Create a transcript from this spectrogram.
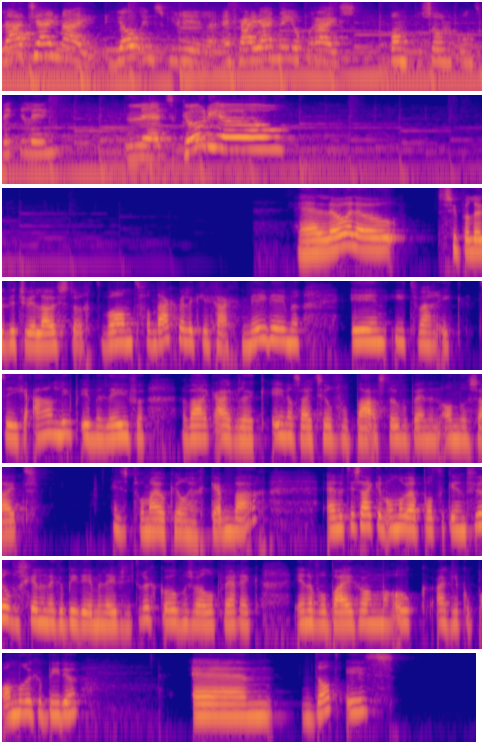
Laat jij mij jou inspireren en ga jij mee op reis van persoonlijke ontwikkeling? Let's go Dio! Hallo, hallo. Super leuk dat je weer luistert. Want vandaag wil ik je graag meenemen in iets waar ik tegenaan liep in mijn leven. En waar ik eigenlijk enerzijds heel verbaasd over ben en anderzijds is het voor mij ook heel herkenbaar. En het is eigenlijk een onderwerp wat ik in veel verschillende gebieden in mijn leven zie terugkomen. Zowel op werk, in de voorbijgang, maar ook eigenlijk op andere gebieden. En dat is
